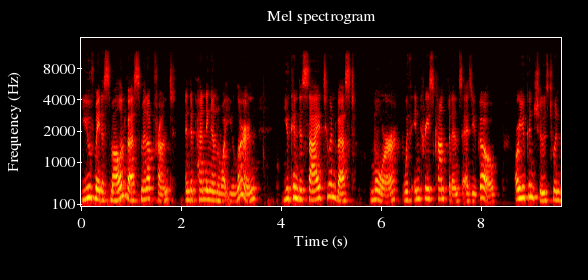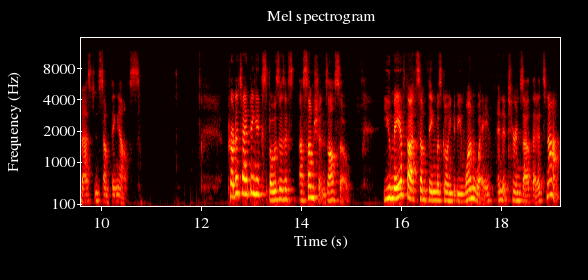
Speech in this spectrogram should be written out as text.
You've made a small investment up front, and depending on what you learn, you can decide to invest more with increased confidence as you go, or you can choose to invest in something else. Prototyping exposes assumptions also. You may have thought something was going to be one way, and it turns out that it's not.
